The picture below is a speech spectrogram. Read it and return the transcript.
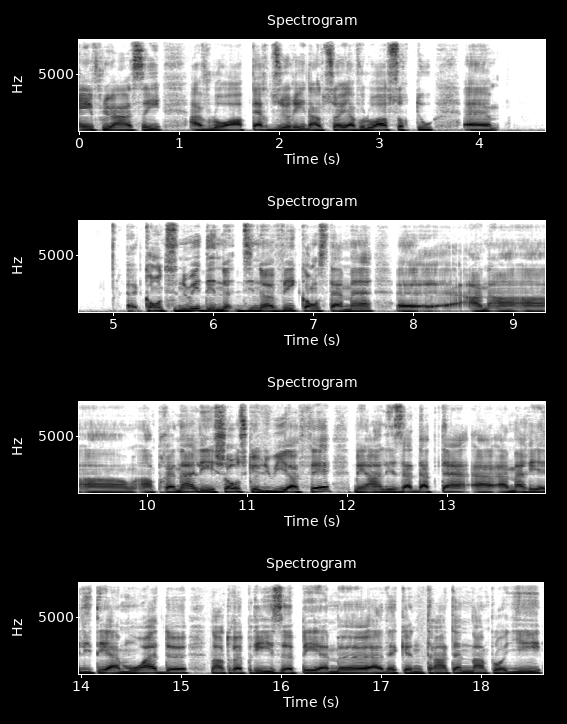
influencé à vouloir perdurer dans tout ça et à vouloir surtout euh, continuer d'innover constamment euh, en, en, en, en, prenant les choses que lui a fait, mais en les adaptant à, à ma réalité, à moi, de d'entreprise PME avec une trentaine d'employés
